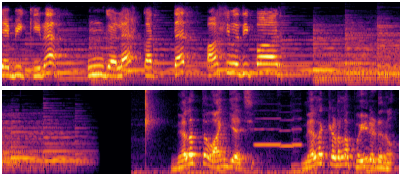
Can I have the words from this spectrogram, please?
ஜெபிக்கிற உங்களை கத்தர் ஆசிர்வதிப்பார். நிலத்தை வாங்கியாச்சு. நிலக்கடலை பயிரிடணும்.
